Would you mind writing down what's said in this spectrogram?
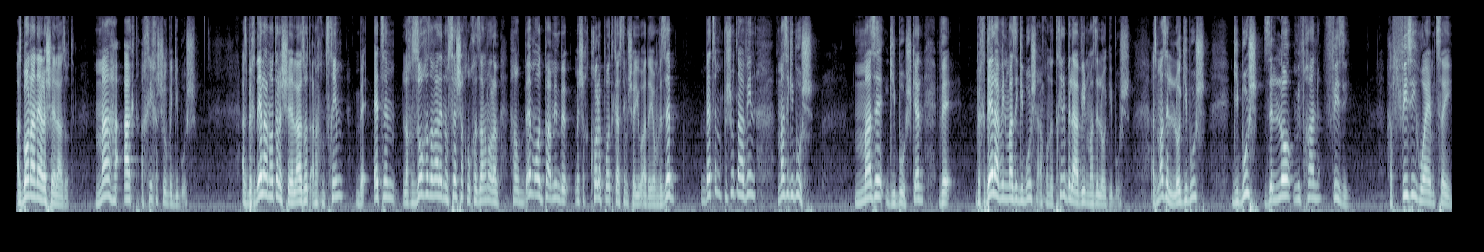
אז בואו נענה על השאלה הזאת. מה האקט הכי חשוב בגיבוש? אז בכדי לענות על השאלה הזאת, אנחנו צריכים בעצם לחזור חזרה לנושא שאנחנו חזרנו עליו הרבה מאוד פעמים במשך כל הפודקאסטים שהיו עד היום, וזה בעצם פשוט להבין מה זה גיבוש. מה זה גיבוש, כן? ובכדי להבין מה זה גיבוש, אנחנו נתחיל בלהבין מה זה לא גיבוש. אז מה זה לא גיבוש? גיבוש זה לא מבחן פיזי. הפיזי הוא האמצעי.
